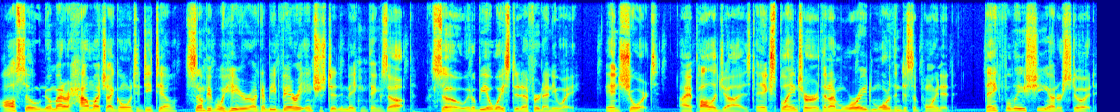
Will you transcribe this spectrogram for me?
Also, no matter how much I go into detail, some people here are going to be very interested in making things up, so it'll be a wasted effort anyway. In short, I apologized and explained to her that I'm worried more than disappointed. Thankfully, she understood.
